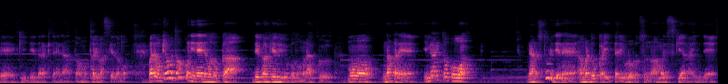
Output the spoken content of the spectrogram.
えー、聞いていただきたいなと思っておりますけども。まあでも今日特にねでもどっか出かけるいうこともなくもうなんかね意外とこうなんか一人でねあんまりどっか行ったりうろうろするのあんまり好きやないんで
